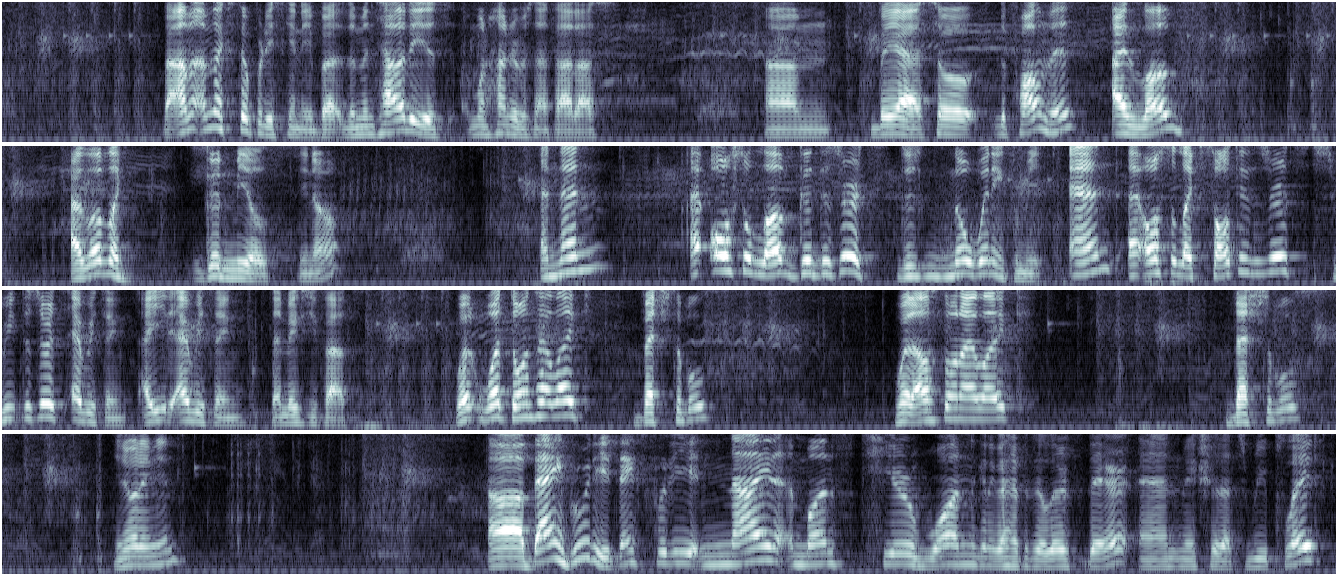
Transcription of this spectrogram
But I'm I'm like still pretty skinny, but the mentality is 100% fat ass. Um, but yeah, so the problem is I love I love like good meals, you know. And then I also love good desserts. There's no winning for me. And I also like salty desserts, sweet desserts, everything. I eat everything that makes you fat. What what don't I like? Vegetables. What else don't I like? Vegetables. You know what I mean? Uh, Bang Booty, thanks for the nine months tier one. I'm gonna go ahead and put the alerts there and make sure that's replayed.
